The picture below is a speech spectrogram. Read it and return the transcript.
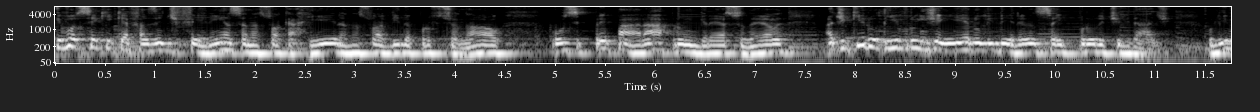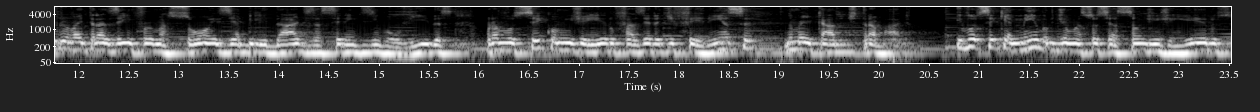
E você que quer fazer diferença na sua carreira, na sua vida profissional, ou se preparar para o ingresso nela, adquira o livro Engenheiro, Liderança e Produtividade. O livro vai trazer informações e habilidades a serem desenvolvidas para você, como engenheiro, fazer a diferença no mercado de trabalho. E você que é membro de uma associação de engenheiros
